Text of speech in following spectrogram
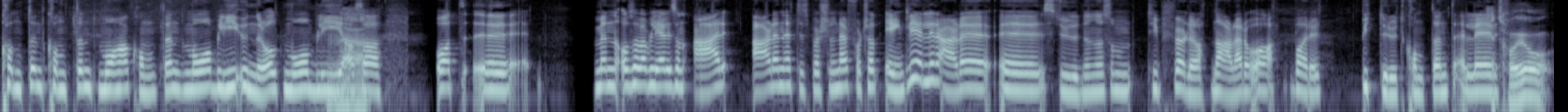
content, content, må ha content, må bli underholdt, må bli Ja. Altså Og at eh, Men også da blir jeg litt sånn Er, er den etterspørselen der fortsatt egentlig, eller er det eh, studiene som typ føler at den er der, og at bare bytter ut content, eller jeg tror jo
